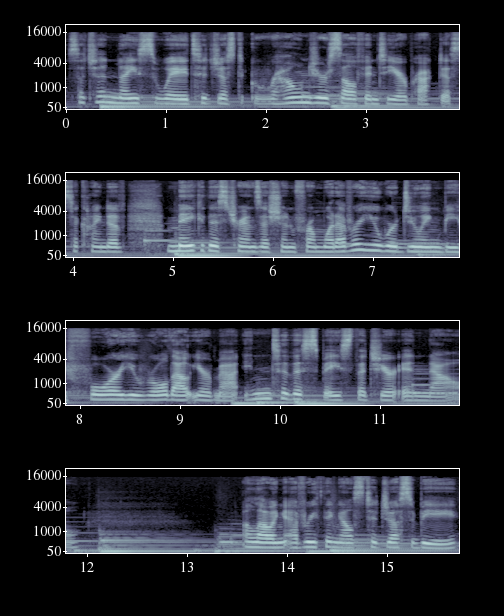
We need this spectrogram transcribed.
Such a nice way to just ground yourself into your practice, to kind of make this transition from whatever you were doing before you rolled out your mat into the space that you're in now. Allowing everything else to just be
